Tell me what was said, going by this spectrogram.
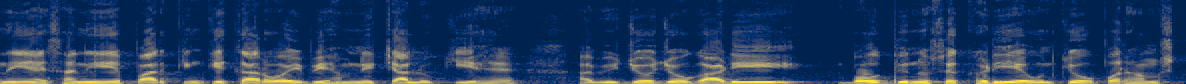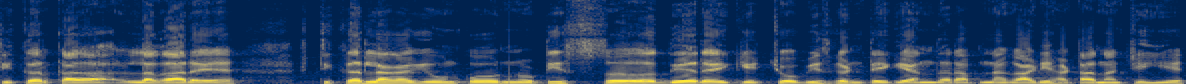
नहीं, ऐसा नहीं है। पार्किंग की कार्रवाई भी हमने चालू की है। अभी जो जो गाड़ी बहुत दिनों से खड़ी है, उनके ऊपर हम स्टिकर का लगा रहे हैं। स्टिकर लगा के उनको नोटिस दे रहे हैं कि 24 घंटे के अंदर अपना गाड़ी हटाना चाहिए।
